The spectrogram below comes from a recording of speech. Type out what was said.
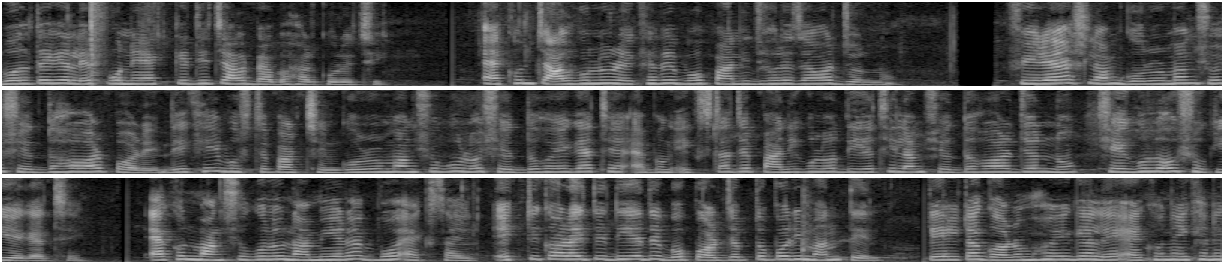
বলতে গেলে পনে এক কেজি চাল ব্যবহার করেছি। এখন চালগুলো রেখে দেব পানি ঝরে যাওয়ার জন্য। ফিরে আসলাম গরুর মাংস সেদ্ধ হওয়ার পরে। দেখেই বুঝতে পারছেন, গরুর মাংসগুলো সেদ্ধ হয়ে গেছে এবং এক্সট্রা যে পানিগুলো দিয়েছিলাম সেদ্ধ হওয়ার জন্য সেগুলোও শুকিয়ে গেছে। এখন মাংসগুলো নামিয়ে রাখব এক সাইড একটি কড়াইতে দিয়ে দেব পর্যাপ্ত পরিমাণ তেল। তেলটা গরম হয়ে গেলে এখন এখানে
